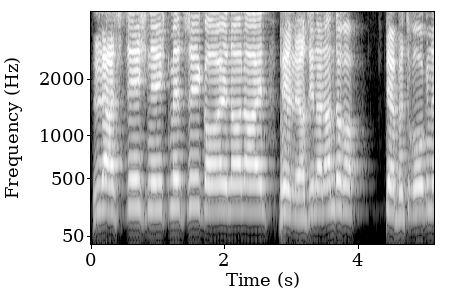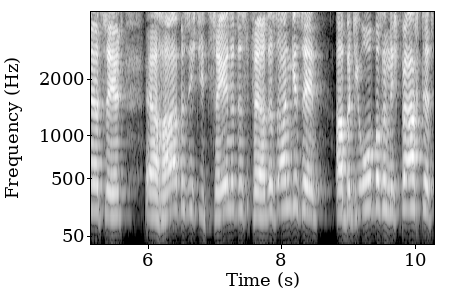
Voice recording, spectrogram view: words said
Lass dich nicht mit Zigeunern ein, belehrt ihn ein anderer. Der Betrogene erzählt, er habe sich die Zähne des Pferdes angesehen, aber die oberen nicht beachtet,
